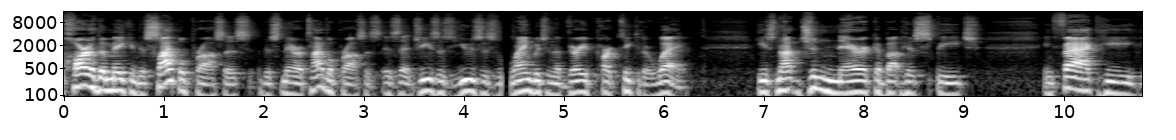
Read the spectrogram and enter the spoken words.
Part of the making disciple process, this narratival process, is that Jesus uses language in a very particular way. He's not generic about his speech. In fact, he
